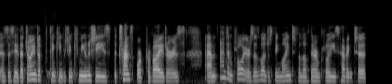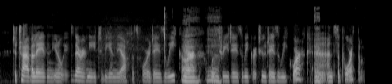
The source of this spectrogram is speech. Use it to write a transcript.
as I say that joined up thinking between communities, the transport providers, um, and employers as well, just being mindful of their employees having to to travel in. You know, is there a need to be in the office four days a week, or Yeah, will three days a week or two days a week work, uh, and support them?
